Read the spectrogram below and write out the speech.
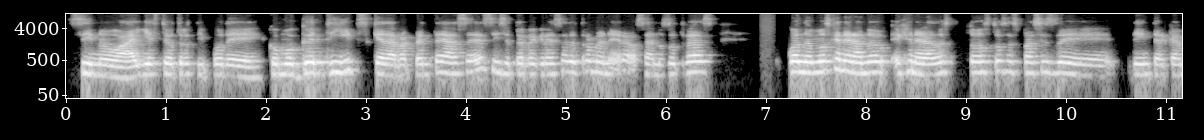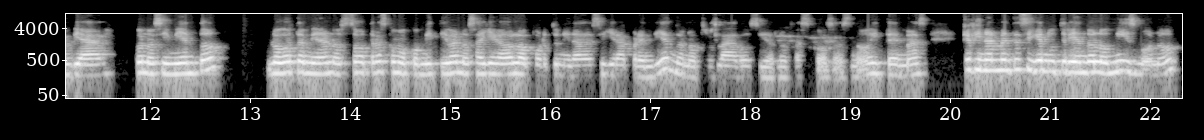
sino hay este otro tipo de como good deeds que de repente haces y se te regresa de otra manera. O sea, nosotras cuando hemos generado, generado todos estos espacios de, de intercambiar conocimiento, luego también a nosotras como comitiva nos ha llegado la oportunidad de seguir aprendiendo en otros lados y en otras cosas, ¿no? Y temas que finalmente siguen nutriendo lo mismo, ¿no?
